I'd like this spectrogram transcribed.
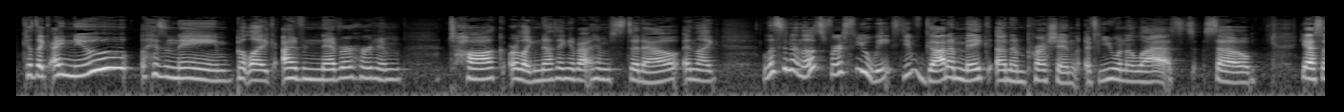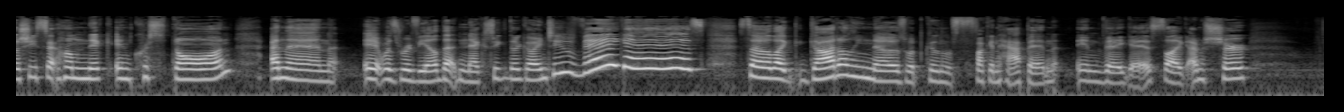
Cause like I knew his name, but like I've never heard him talk or like nothing about him stood out. And like, listen, in those first few weeks, you've got to make an impression if you want to last. So, yeah, so she sent home Nick and Christon, and then it was revealed that next week they're going to Vegas. So like God only knows what's gonna fucking happen in Vegas. Like I'm sure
